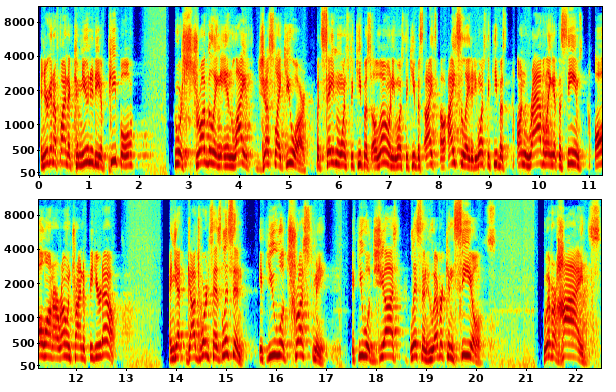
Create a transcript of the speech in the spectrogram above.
And you're going to find a community of people who are struggling in life just like you are. But Satan wants to keep us alone. He wants to keep us uh, isolated. He wants to keep us unraveling at the seams, all on our own, trying to figure it out. And yet, God's word says, listen, if you will trust me, if you will just listen, whoever conceals, whoever hides,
